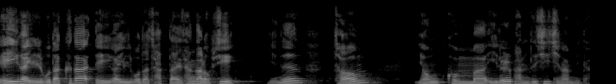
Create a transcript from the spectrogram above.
A가 1보다 크다, A가 1보다 작다에 상관없이 얘는 점 0,1을 반드시 지납니다.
